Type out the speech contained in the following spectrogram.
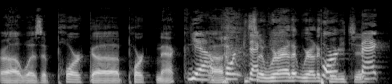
uh, was it pork uh, pork neck? yeah, Uh, pork neck. So we're at a, we're at a pork 고깃집. neck.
